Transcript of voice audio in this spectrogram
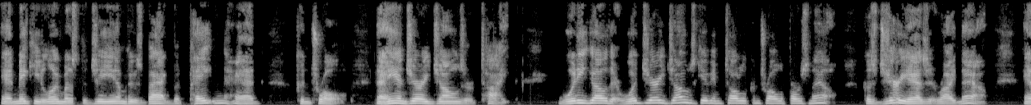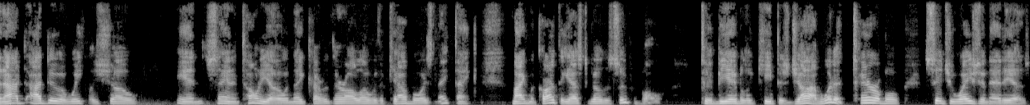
and Mickey Loomis, the GM, who's back. But Payton had control. Now, he and Jerry Jones are tight. Would he go there? Would Jerry Jones give him total control of personnel? Because Jerry has it right now. And I, I do a weekly show in San Antonio, and they cover, they're all over the Cowboys, and they think Mike McCarthy has to go to the Super Bowl to be able to keep his job. What a terrible situation that is.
